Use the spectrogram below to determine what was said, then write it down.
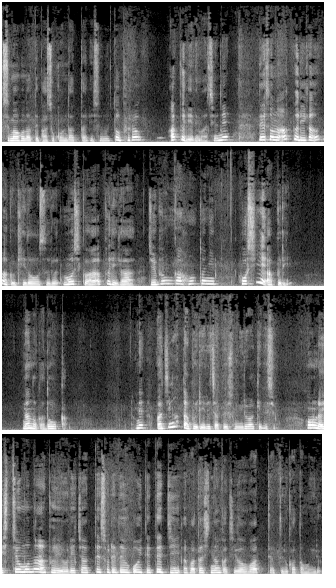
スマホだってパソコンだったりするとプロアプリ入れますよね。でそのアプリがうまく起動するもしくはアプリが自分が本当に欲しいアプリなのかどうか、ね、間違ったアプリ入れちゃってる人もいるわけですよ。本来必要もないアプリを入れちゃってそれで動いてて私なんか違うわってやってる方もいる。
